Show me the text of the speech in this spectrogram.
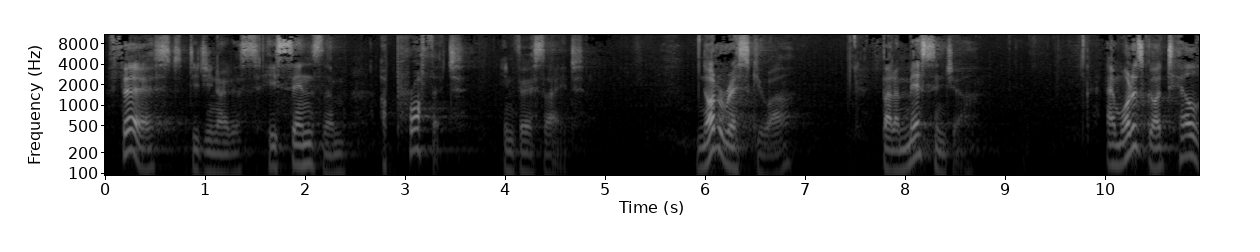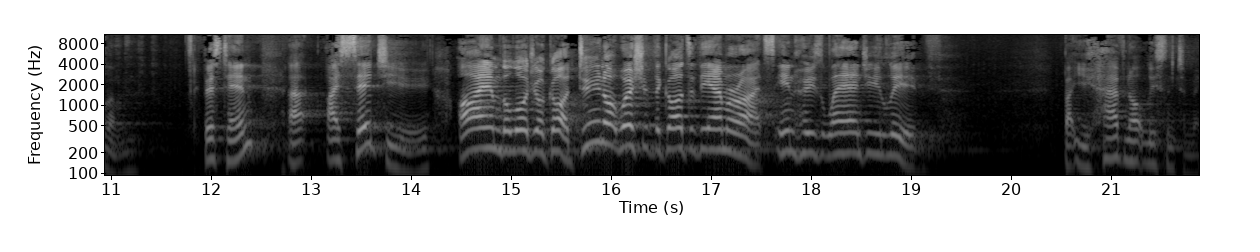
First, did you notice, he sends them a prophet in verse 8. Not a rescuer, but a messenger. And what does God tell them? Verse 10 uh, I said to you, I am the Lord your God. Do not worship the gods of the Amorites in whose land you live. But you have not listened to me.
